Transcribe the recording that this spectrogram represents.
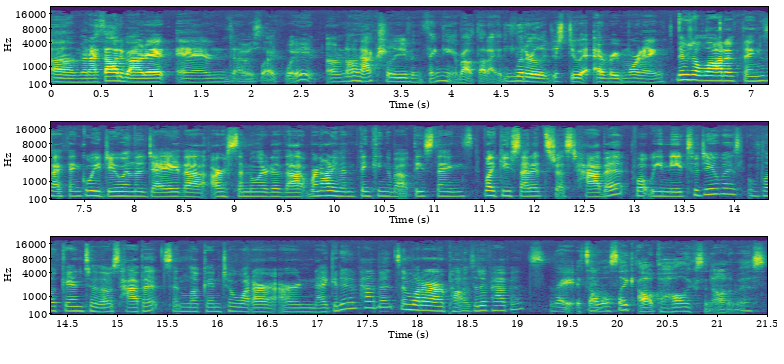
Um, and I thought about it and I was like, wait, I'm not actually even thinking about that. I literally just do it every morning. There's a lot of things I think we do in the day that are similar to that. We're not even thinking about these things. Like you said, it's just habit. What we need to do is look into those habits and look into what are our negative habits and what are our positive habits. Right. It's almost like Alcoholics Anonymous.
